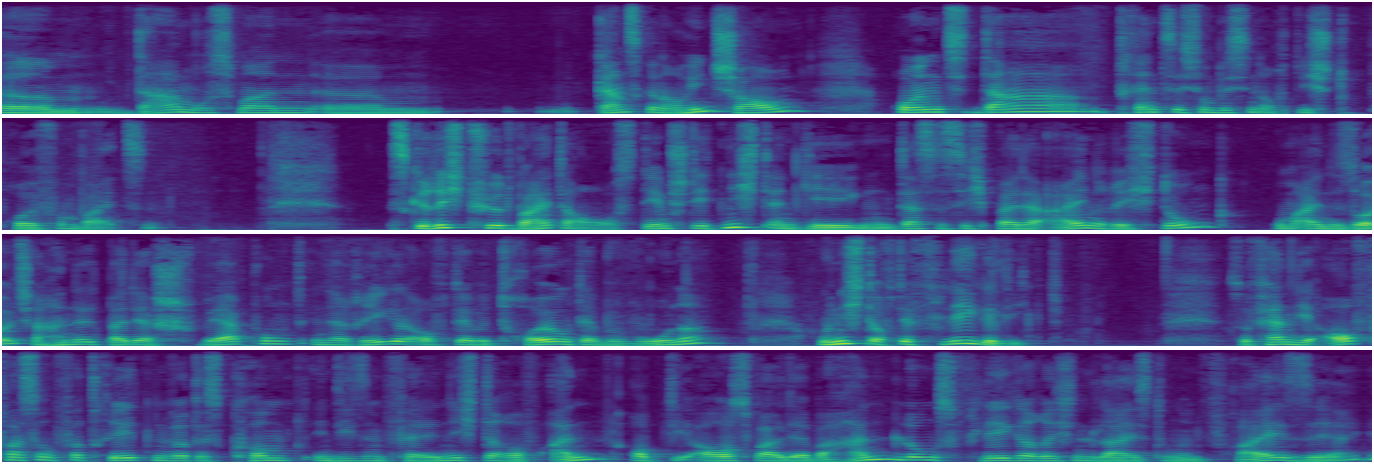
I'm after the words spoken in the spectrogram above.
ähm, da muss man ähm, ganz genau hinschauen und da trennt sich so ein bisschen auch die Spreu vom Weizen. Das Gericht führt weiter aus. Dem steht nicht entgegen, dass es sich bei der Einrichtung um eine solche handelt, bei der Schwerpunkt in der Regel auf der Betreuung der Bewohner und nicht auf der Pflege liegt. Sofern die Auffassung vertreten wird, es kommt in diesem Fall nicht darauf an, ob die Auswahl der behandlungspflegerischen Leistungen frei sei,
